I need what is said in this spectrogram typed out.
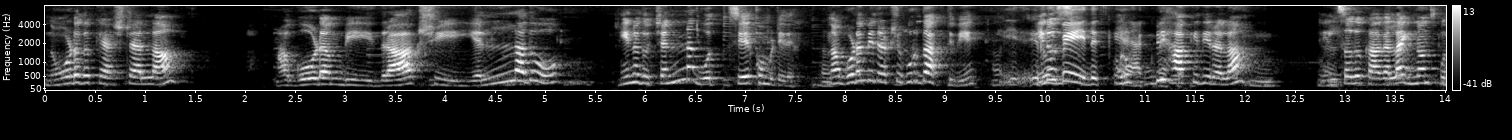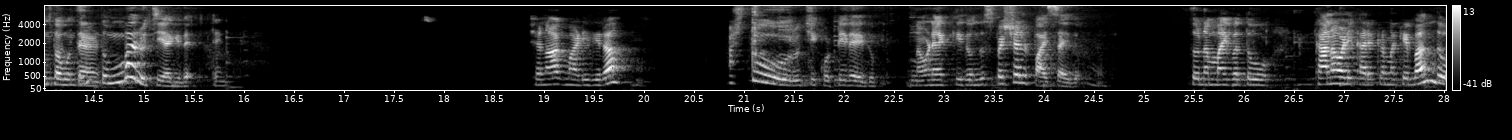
ನೋಡೋದಕ್ಕೆ ಅಷ್ಟೇ ಅಲ್ಲ ಆ ಗೋಡಂಬಿ ದ್ರಾಕ್ಷಿ ಎಲ್ಲದು ಏನದು ಚೆನ್ನಾಗಿ ಒತ್ ಸೇರ್ಕೊಂಡ್ಬಿಟ್ಟಿದೆ. ನಾವು ಗೋಡಂಬಿ ದ್ರಾಕ್ಷಿ ಹುರಿದಾಕ್ತಿವಿ. ರುಬ್ಬಿ ಹಾಕಿದಿರಲ್ಲ? ನಿಲ್ಸೋದಕ್ಕಾಗಲ್ಲ ಇನ್ನೊಂದ್ ಸ್ಪೂನ್ ತಗೊಂತೀನಿ. ತುಂಬಾ ರುಚಿಯಾಗಿದೆ. ಚೆನ್ನಾಗಿ ಮಾಡಿದೀರಾ? ಅಷ್ಟು ರುಚಿ ಕೊಟ್ಟಿದೆ ಇದು. ನವಣೆ ಅಕ್ಕಿ ಇದೊಂದು ಸ್ಪೆಷಲ್ ಪಾಯಸ ಇದು. ಸೊ ನಮ್ಮ ಇವತ್ತು ಖಾನಾವಳಿ ಕಾರ್ಯಕ್ರಮಕ್ಕೆ ಬಂದು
